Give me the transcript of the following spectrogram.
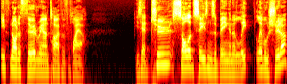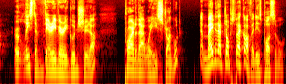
if not a third round type of player. He's had two solid seasons of being an elite level shooter, or at least a very, very good shooter, prior to that, where he struggled. Now, maybe that drops back off. It is possible.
